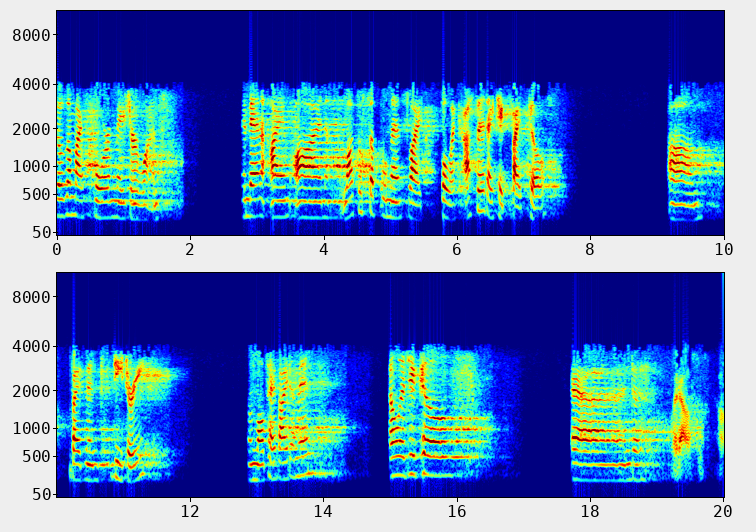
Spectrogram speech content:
Those are my four major ones. And then I'm on lots of supplements like folic acid. I take five pills. Um, vitamin D3, a multivitamin, allergy pills, and what else? Uh,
